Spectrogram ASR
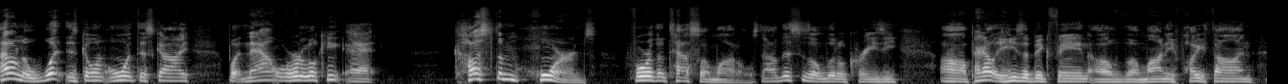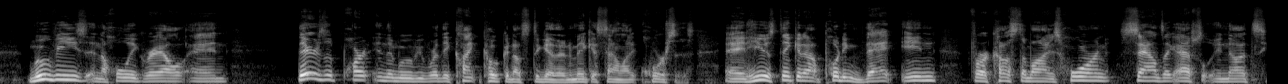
I don't know what is going on with this guy, but now we're looking at custom horns for the Tesla models. Now, this is a little crazy. Uh, apparently, he's a big fan of the Monty Python movies and the Holy Grail, and there's a part in the movie where they clank coconuts together to make it sound like horses. And he was thinking about putting that in for a customized horn. Sounds like absolutely nuts.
